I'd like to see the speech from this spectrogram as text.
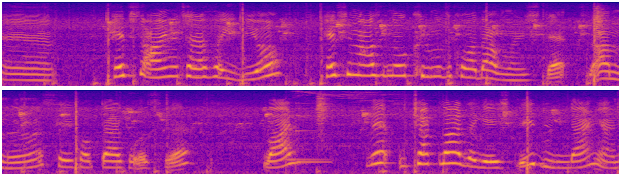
Ee, hepsi aynı tarafa gidiyor. Hepsinin altında o kırmızı kovadan var işte. Anladınız helikopter kovası var. Ve uçaklar da geçti dünden. Yani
